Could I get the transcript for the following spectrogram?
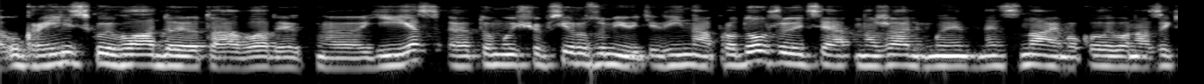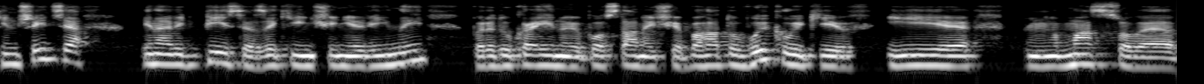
українською владою та владою е, ЄС, тому що всі розуміють, війна продовжується. На жаль, ми не знаємо, коли вона закінчиться. І навіть після закінчення війни перед Україною повстане ще багато викликів і масове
